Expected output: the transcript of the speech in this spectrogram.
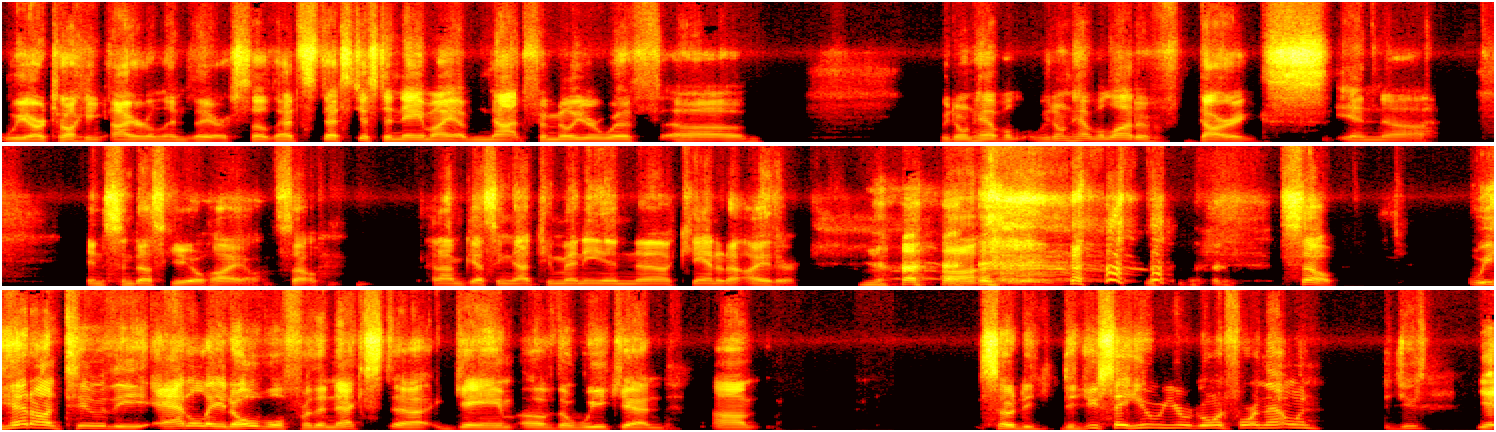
we are talking Ireland there. So that's that's just a name I am not familiar with. Uh, we don't have a, we don't have a lot of Dargs in uh, in Sandusky, Ohio. So, and I'm guessing not too many in uh, Canada either. uh, so, we head on to the Adelaide Oval for the next uh, game of the weekend. Um, so, did did you say who you were going for in that one? Did you? Yeah,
